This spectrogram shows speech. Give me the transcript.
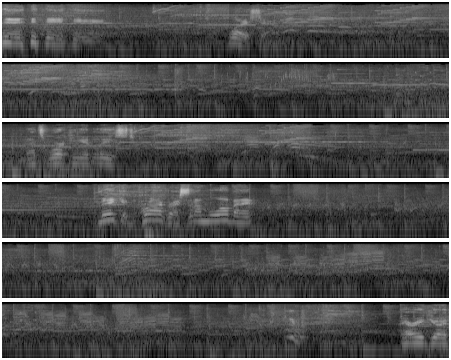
what a shame. That's working at least. Making progress, and I'm loving it. Very good.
